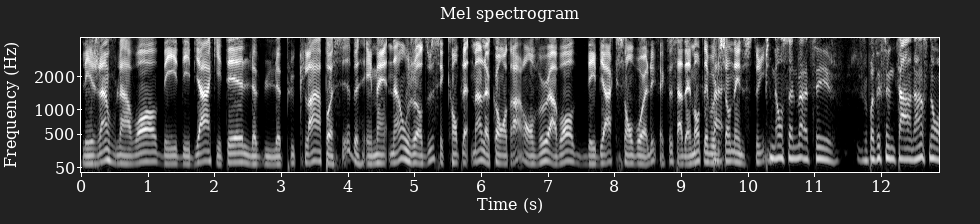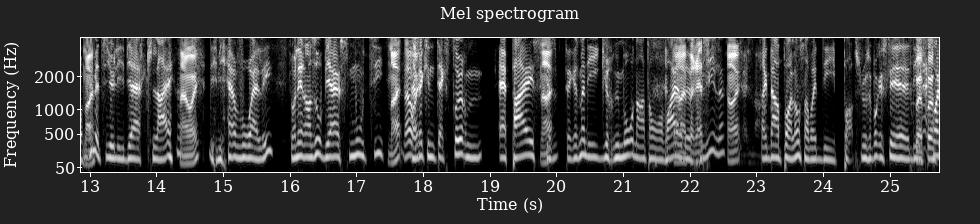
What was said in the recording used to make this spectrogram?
les gens voulaient avoir des, des bières qui étaient le, le plus clair possible. Et maintenant, aujourd'hui, c'est complètement le contraire. On veut avoir des bières qui sont voilées. Fait que ça démontre l'évolution Ben, de l'industrie. Puis non seulement, tu sais, je veux pas dire que c'est une tendance non plus, Ouais. mais il y a eu les bières claires, ouais? les bières voilées. Puis on est rendu aux bières smoothie Ouais, ben avec une texture épaisse. Ouais. T'as quasiment des grumeaux dans ton verre Ouais, de presque. fruits. Là. Ouais. Fait que dans pas long, ça va être des pops. Je sais pas qu'est-ce que des, fois,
